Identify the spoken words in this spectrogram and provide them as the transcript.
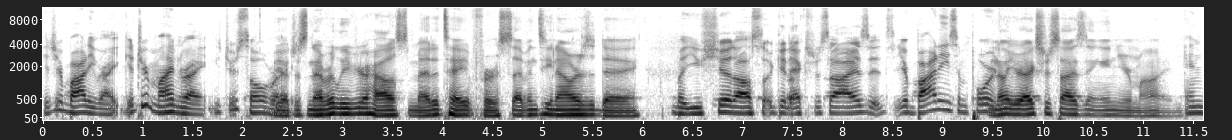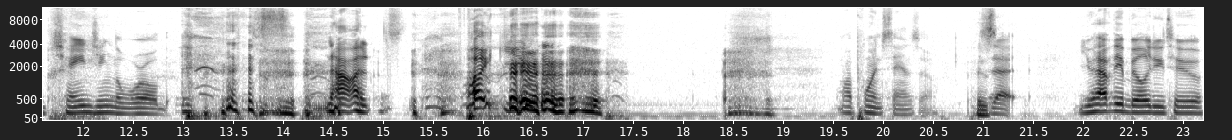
Get your body right. Get your mind right. Get your soul right. Yeah, just never leave your house. Meditate for 17 hours a day. but you should also get exercise. It's your body's important. No, you're exercising in your mind. and changing the world. now fuck you. My point stands though. Is that you have the ability to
